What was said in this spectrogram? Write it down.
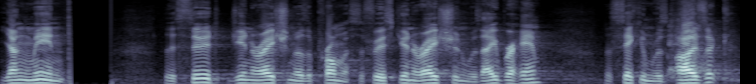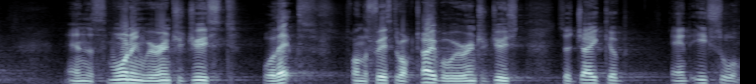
young men, the third generation of the promise. The first generation was Abraham, the second was Isaac, and this morning we were introduced, well, that's on the 1st of October, we were introduced to Jacob and Esau.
